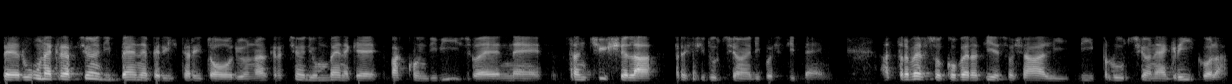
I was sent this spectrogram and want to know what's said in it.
per una creazione di bene per il territorio, una creazione di un bene che va condiviso e ne sancisce la restituzione di questi beni attraverso cooperative sociali di produzione agricola.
